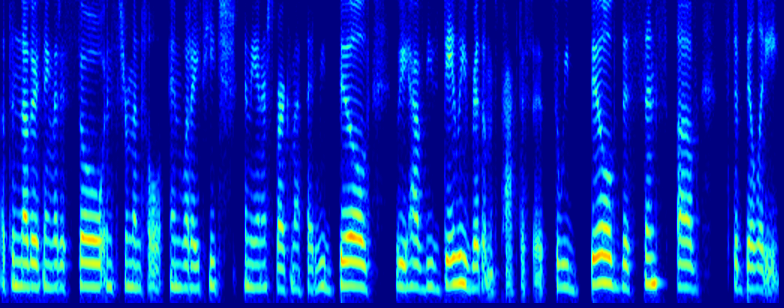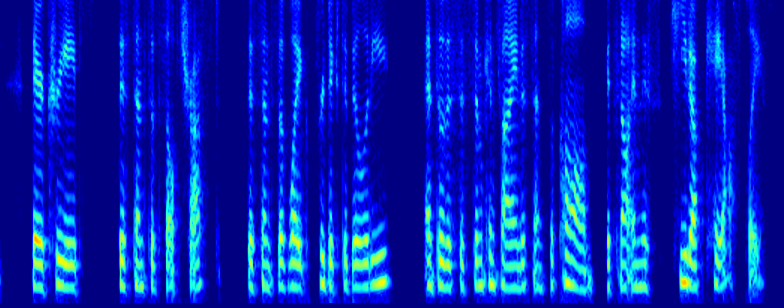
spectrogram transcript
That's another thing that is so instrumental in what I teach in the Inner Spark method. We build, we have these daily rhythms practices. So we build this sense of stability. There creates this sense of self trust this sense of like predictability. And so the system can find a sense of calm. It's not in this keyed up chaos place.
